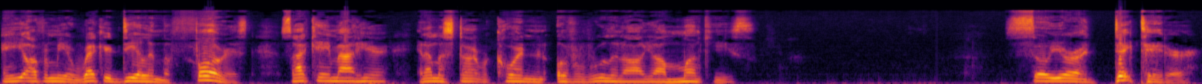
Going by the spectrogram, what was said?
and he offered me a record deal in the forest. So I came out here, and I'm to start recording and overruling all y'all monkeys. So you're a dictator.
